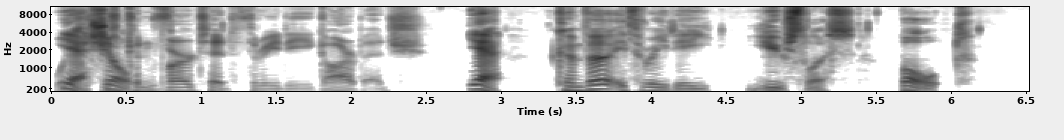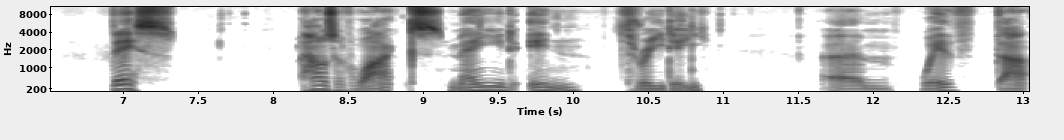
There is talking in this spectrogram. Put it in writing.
which yeah, is sure. just converted 3D garbage, yeah, converted 3D useless. But this House of Wax made in 3D, um, with that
